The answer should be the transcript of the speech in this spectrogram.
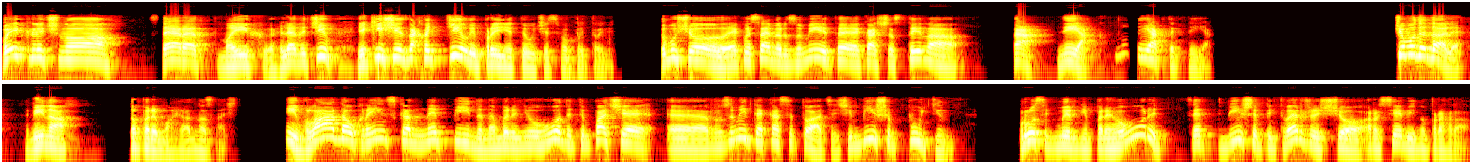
виключно серед моїх глядачів, які ще захотіли прийняти участь в опитуванні. Тому що, як ви самі розумієте, якась частина. А, ніяк. Ну, ніяк так ніяк. Що буде далі? Війна до перемоги, однозначно. Ні, влада українська не піде на мирні угоди. Тим паче, е, розумієте, яка ситуація? Чим більше Путін просить мирні переговори, це більше підтверджує, що Росія війну програла.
